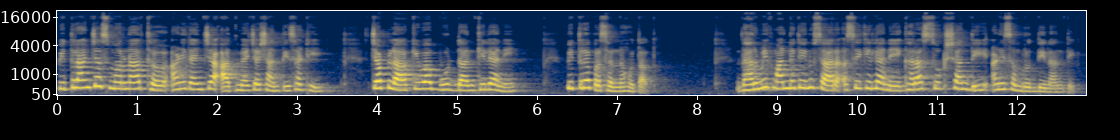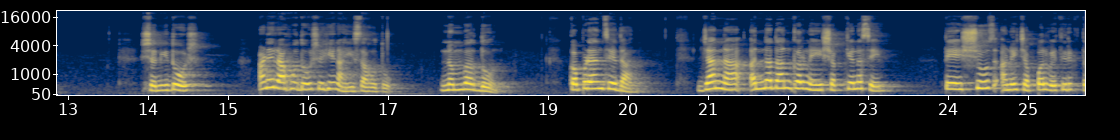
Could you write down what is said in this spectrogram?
पितरांच्या स्मरणार्थ आणि त्यांच्या आत्म्याच्या शांतीसाठी चपला किंवा बूट दान केल्याने पित्र प्रसन्न होतात. धार्मिक मान्यतेनुसार असे केल्याने घरात सुख शांती आणि समृद्धी नांदते. शनिदोष आणि राहुदोषही नाहीसा होतो. नंबर दोन कपड्यांचे दान. ज्यांना अन्नदान करणे शक्य नसेल ते शूज आणि चप्पल व्यतिरिक्त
